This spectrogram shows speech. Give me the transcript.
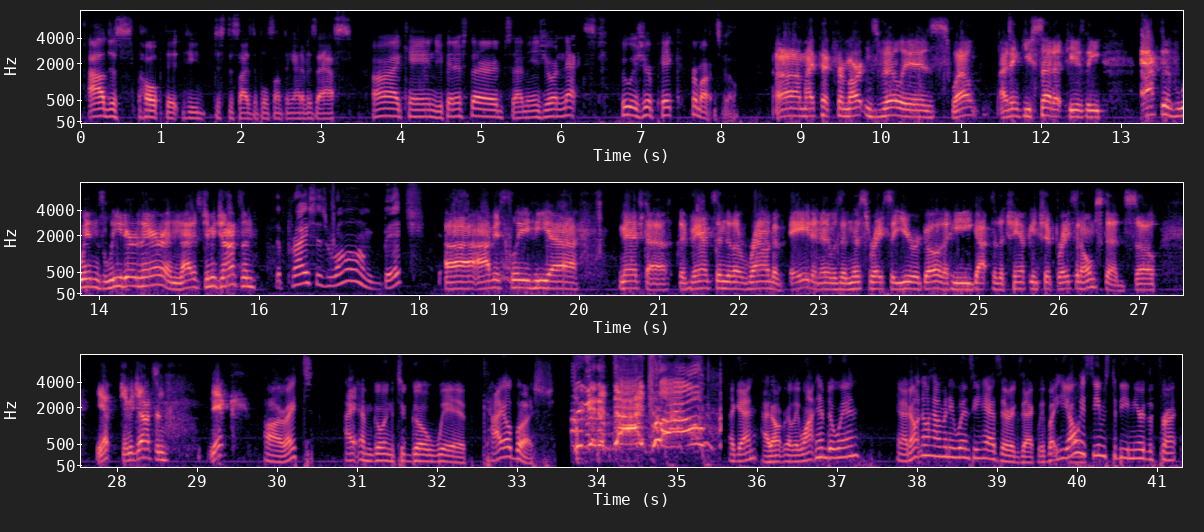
I'll just hope that he just decides to pull something out of his ass. Alright, Kane, you finished third, so that means you're next. Who is your pick for Martinsville? Uh, my pick for Martinsville is, well, I think you said it. He's the active wins leader there, and that is Jimmie Johnson. The price is wrong, bitch. Uh, obviously, he uh, managed to advance into the round of eight, and it was in this race a year ago that he got to the championship race at Homestead. So, yep, Jimmie Johnson. Nick? All right. I am going to go with Kyle Busch. You're gonna die, clown! Again, I don't really want him to win, and I don't know how many wins he has there exactly, but he always seems to be near the front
